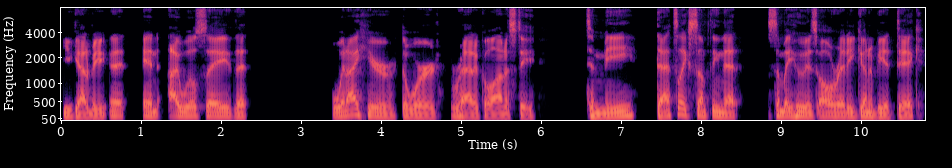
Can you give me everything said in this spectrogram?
You got to be. eh, And I will say that when I hear the word radical honesty, to me, that's like something that somebody who is already going to be a dick.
